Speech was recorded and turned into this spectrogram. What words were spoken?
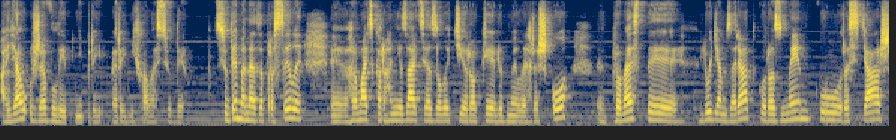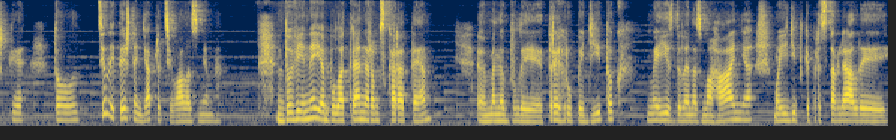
А я вже в липні переїхала сюди. Сюди мене запросили е, громадська організація Золоті роки Людмили Гришко е, провести людям зарядку, розминку, розтяжки. То цілий тиждень я працювала з ними. До війни я була тренером з карате. У мене були три групи діток. Ми їздили на змагання. Мої дітки представляли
